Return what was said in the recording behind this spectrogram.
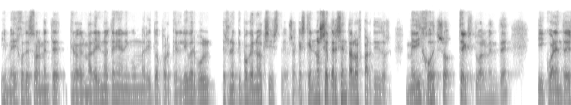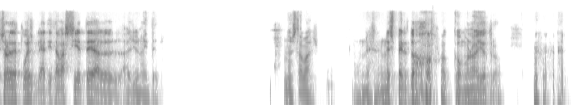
Y me dijo textualmente que lo del Madrid no tenía ningún mérito porque el Liverpool es un equipo que no existe. O sea, que es que no se presenta a los partidos. Me dijo eso textualmente y 48 horas después le atizaba 7 al, al United. No está mal. Un, un experto como no hay otro.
